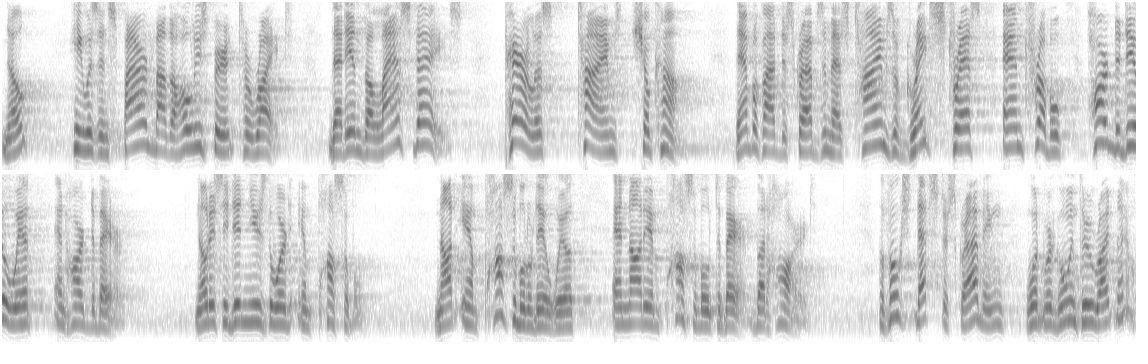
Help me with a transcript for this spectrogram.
No, he was inspired by the Holy Spirit to write that in the last days, perilous times shall come. The Amplified describes them as times of great stress and trouble, hard to deal with and hard to bear. Notice he didn't use the word impossible. Not impossible to deal with and not impossible to bear, but hard. Well, folks, that's describing what we're going through right now.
